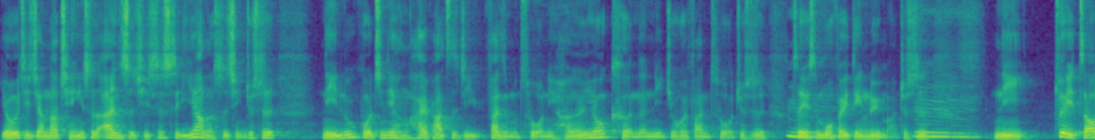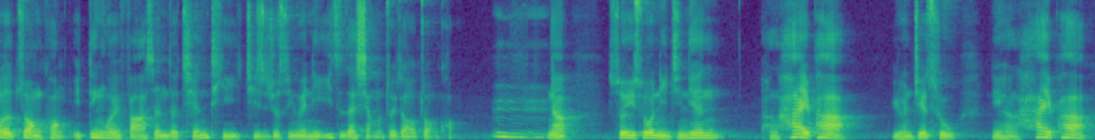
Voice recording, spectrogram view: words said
有一集讲到潜意识的暗示，其实是一样的事情。就是你如果今天很害怕自己犯什么错，你很有可能你就会犯错。就是这也是墨菲定律嘛。就是你最糟的状况一定会发生的前提，其实就是因为你一直在想的最糟的状况。嗯嗯。那所以说，你今天很害怕与人接触，你很害怕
